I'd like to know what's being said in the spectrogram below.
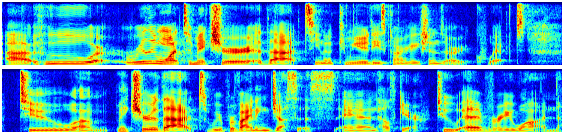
uh, who really want to make sure that you know communities, congregations are equipped to um, make sure that we're providing justice and healthcare to everyone.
